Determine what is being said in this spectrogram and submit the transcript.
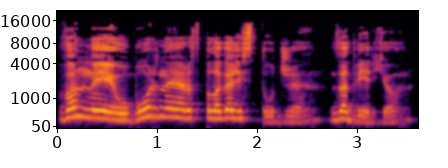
Ванная и уборная располагались тут же, за дверью.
